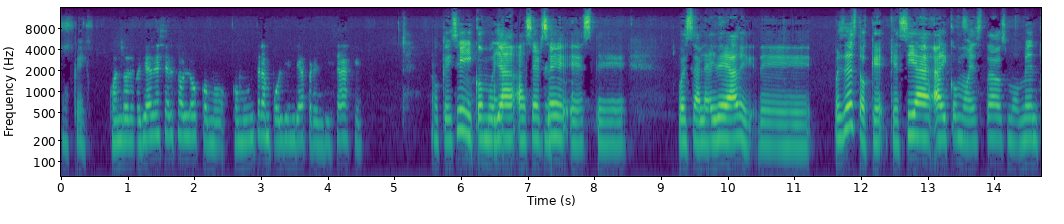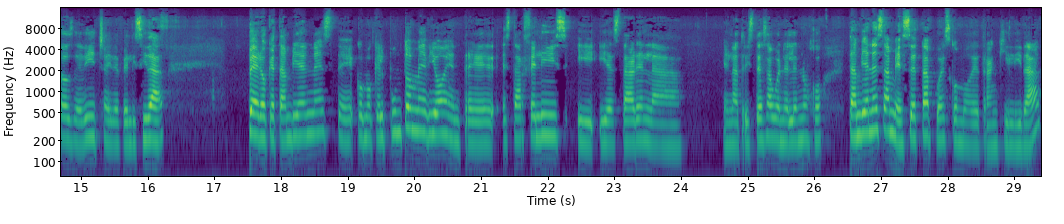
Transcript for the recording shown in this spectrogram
Ok. Cuando debería de ser solo como, como un trampolín de aprendizaje. Ok, sí, y como ya hacerse, este, pues a la idea de, de pues de esto, que, que sí hay como estos momentos de dicha y de felicidad, pero que también, este, como que el punto medio entre estar feliz y, y estar en la, en la tristeza o en el enojo, también esa meseta pues como de tranquilidad,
